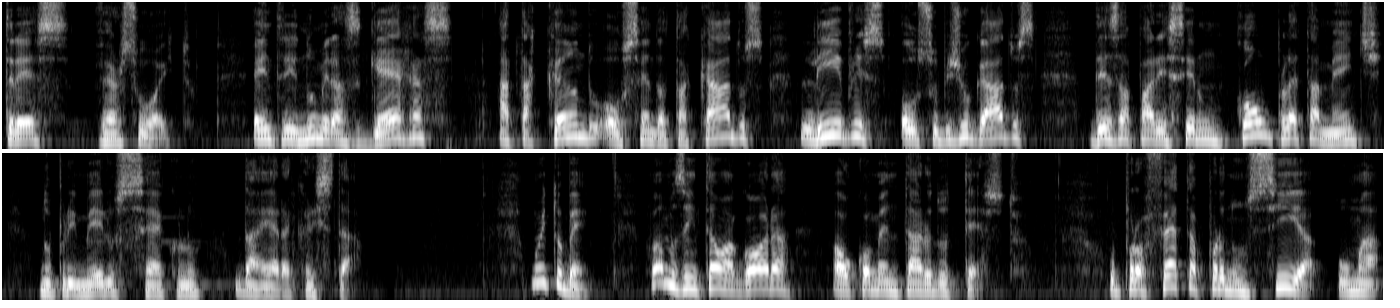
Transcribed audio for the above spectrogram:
3, verso 8 entre inúmeras guerras, atacando ou sendo atacados, livres ou subjugados, desapareceram completamente no primeiro século da era cristã. Muito bem, vamos então agora ao comentário do texto. O profeta pronuncia uma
